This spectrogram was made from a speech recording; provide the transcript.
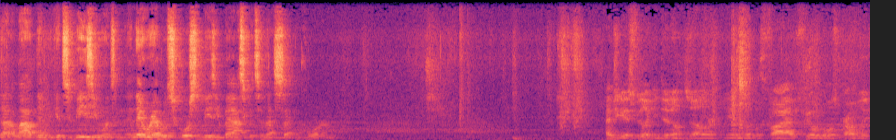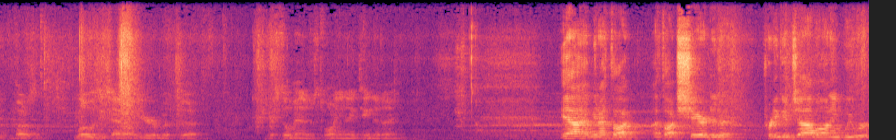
that allowed them to get some easy ones, and, and they were able to score some easy baskets in that second quarter. How'd you guys feel like you did on Zeller? He ended up with five field goals, probably about as low as he's had all year, but, uh, still manages twenty and eighteen tonight. Yeah, I mean, I thought I thought Chier did a pretty good job on him. We were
